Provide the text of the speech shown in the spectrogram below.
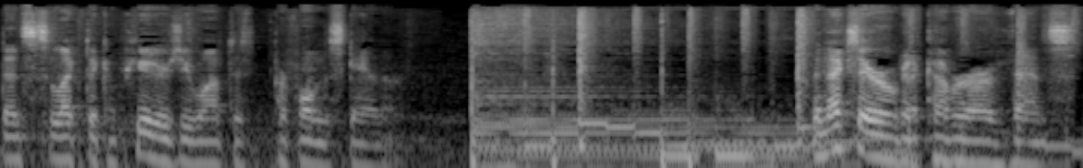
then select the computers you want to perform the scan on. The next area we're going to cover are events.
